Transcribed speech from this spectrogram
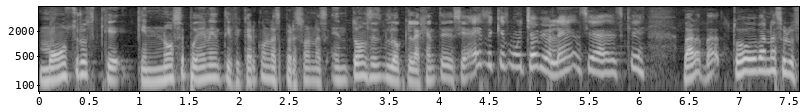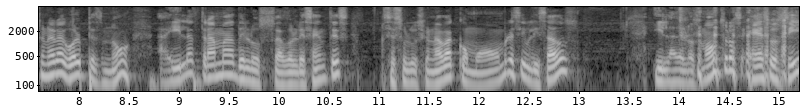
Monstruos que, que no se podían identificar con las personas. Entonces, lo que la gente decía, es de que es mucha violencia, es que va- va- todo van a solucionar a golpes. No, ahí la trama de los adolescentes se solucionaba como hombres civilizados. Y la de los monstruos, eso sí,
